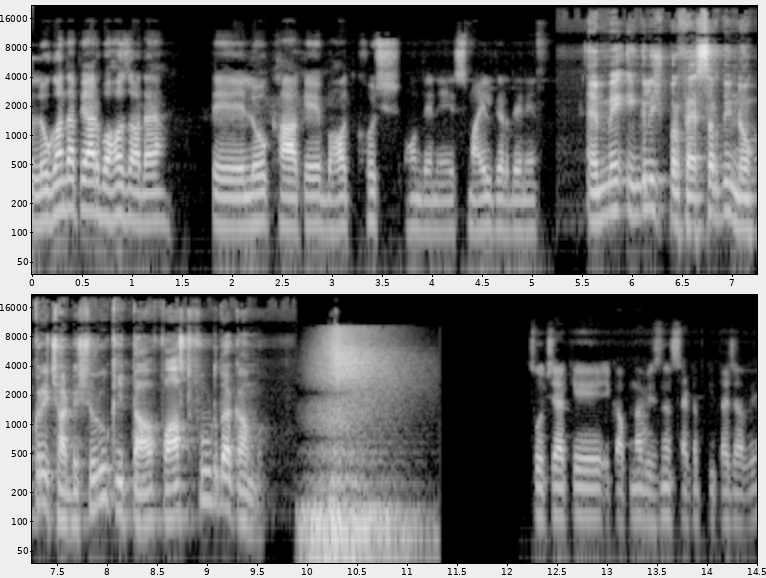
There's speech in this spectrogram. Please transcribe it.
ਲੋਕਾਂ ਦਾ ਪਿਆਰ ਬਹੁਤ ਜ਼ਿਆਦਾ ਹੈ ਤੇ ਲੋਕ ਖਾ ਕੇ ਬਹੁਤ ਖੁਸ਼ ਹੁੰਦੇ ਨੇ ਸਮਾਈਲ ਕਰਦੇ ਨੇ। ਐਮਏ ਇੰਗਲਿਸ਼ ਪ੍ਰੋਫੈਸਰ ਦੀ ਨੌਕਰੀ ਛੱਡ ਸ਼ੁਰੂ ਕੀਤਾ ਫਾਸਟ ਫੂਡ ਦਾ ਕੰਮ। ਸੋਚਿਆ ਕਿ ਇੱਕ ਆਪਣਾ ਬਿਜ਼ਨਸ ਸੈਟਅਪ ਕੀਤਾ ਜਾਵੇ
